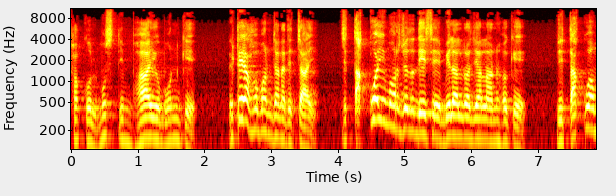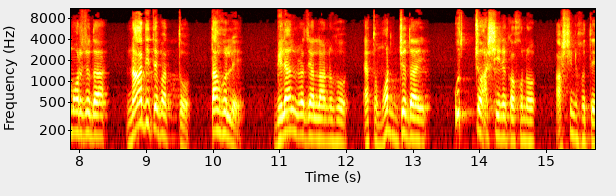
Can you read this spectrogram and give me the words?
সকল মুসলিম ভাই ও বোনকে, এটাই আহ্বান জানাতে চাই যে তাকুয়াই মর্যাদা দিয়েছে বেলাল রাজিয়াল্লাহকে যদি তাকুয়া মর্যাদা না দিতে পারত, তাহলে বিলাল রাজিয়াল্লাহ এত মর্যাদায় উচ্চ আসীনে কখনো আসীন হতে,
